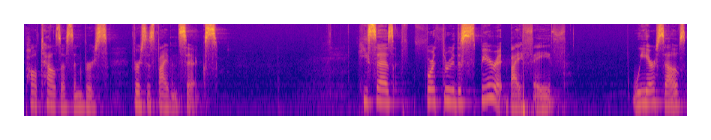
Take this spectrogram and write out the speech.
Paul tells us in verse, verses 5 and 6. He says, For through the Spirit by faith, we ourselves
